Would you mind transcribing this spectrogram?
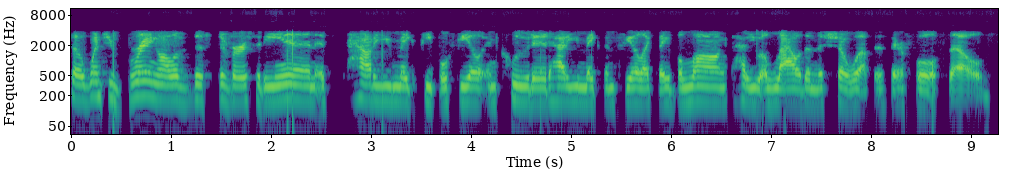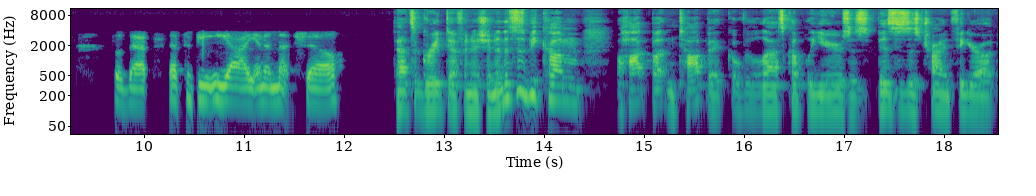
so once you bring all of this diversity in, it's how do you make people feel included? How do you make them feel like they belong? How do you allow them to show up as their full selves? So that's that's DEI in a nutshell. That's a great definition. And this has become a hot button topic over the last couple of years as businesses try and figure out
